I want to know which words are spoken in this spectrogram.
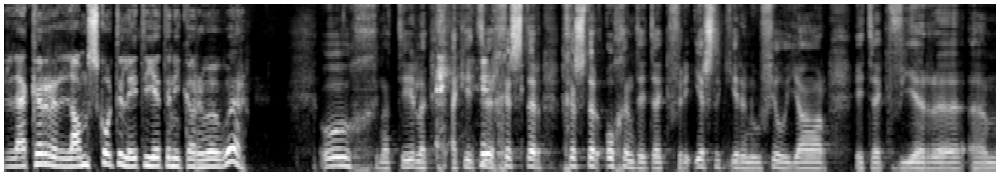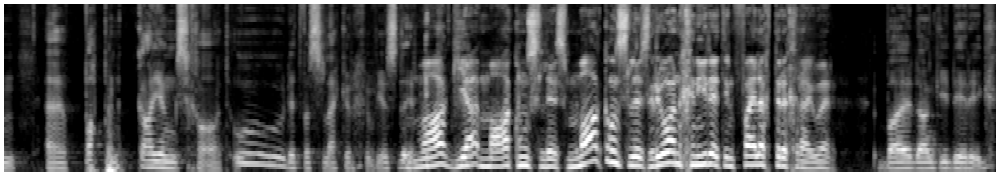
lekker lamskotelette eet in die Karoo, hoor. Oeg, natuurlik. Ek het uh, gister gisteroggend het ek vir die eerste keer in hoeveel jaar het ek weer 'n uh, eh, um 'n uh, pap en kajings gehad. Ooh, dit was lekker geweest. Maak ja, maak ons lus. Maak ons lus. Roan geniet dit en veilig terugry, hoor. Baie dankie Derek.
